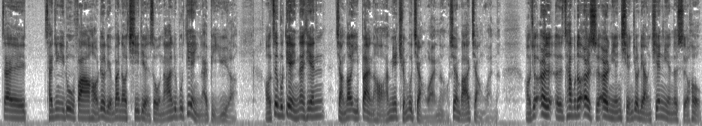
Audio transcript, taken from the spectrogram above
在财经一路发哈六点半到七点的时候，我拿了一部电影来比喻了。好，这部电影那天讲到一半哈，还没全部讲完呢，我现在把它讲完了。好，就二呃差不多二十二年前，就两千年的时候，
